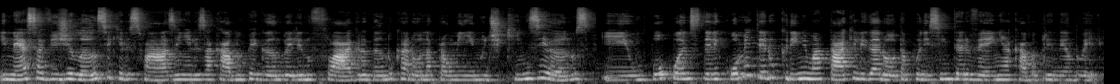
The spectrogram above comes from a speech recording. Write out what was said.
e nessa vigilância que eles fazem, eles acabam pegando ele no flagra, dando carona para um menino de 15 anos e um pouco antes dele cometer o crime e matar aquele garoto, a polícia intervém e acaba prendendo ele.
